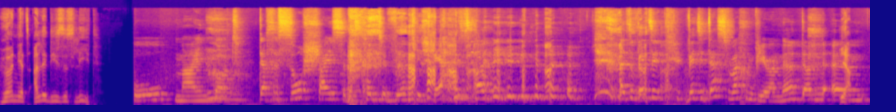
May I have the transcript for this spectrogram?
hören jetzt alle dieses Lied. Oh mein Gott, das ist so scheiße, das könnte wirklich real sein. also wenn sie, wenn sie das machen, Björn, ne, dann Ja. ähm,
